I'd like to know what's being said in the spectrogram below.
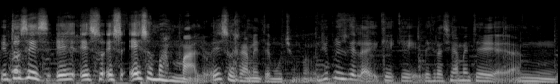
Entonces, e- eso, eso, eso es más malo. Eso es realmente mucho más malo. Yo pienso que, la- que- que desgraciadamente han-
